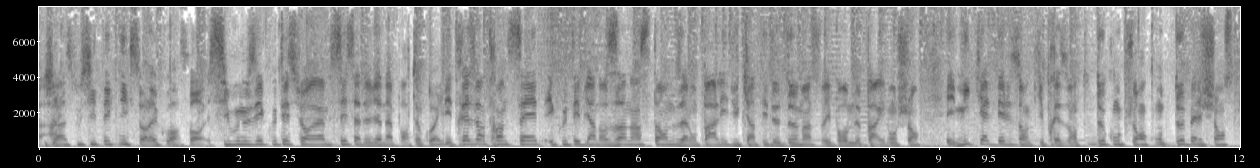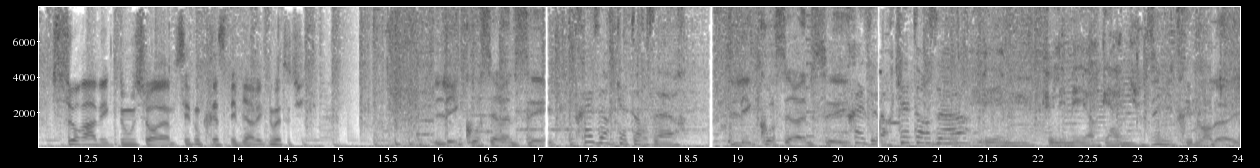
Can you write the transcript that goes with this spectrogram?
J'ai un souci technique sur la course. Bon, si vous nous écoutez sur RMC, ça devient n'importe quoi. Il est 13h37. Écoutez bien, dans un instant, nous allons parler du quintet de demain sur les forums de Paris-Longchamp. Et Michael Delzan, qui présente deux concurrents qui ont deux belles chances, sera avec nous sur RMC. Donc restez bien avec nous. À tout de suite. Les courses RMC, 13h14h. Les courses RMC. 13h14h. PMU, que les meilleurs gagnent. Dimitri Blanc-L'œil.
